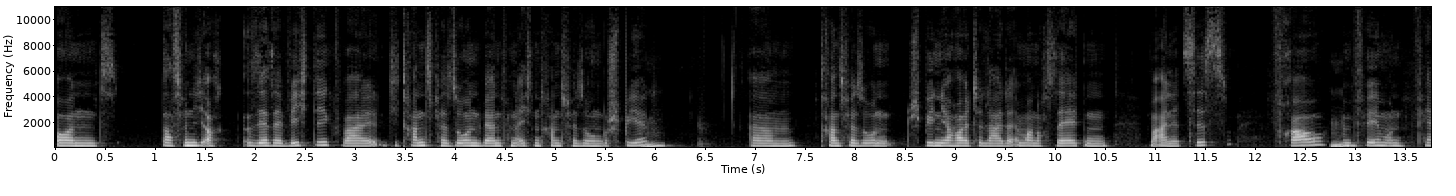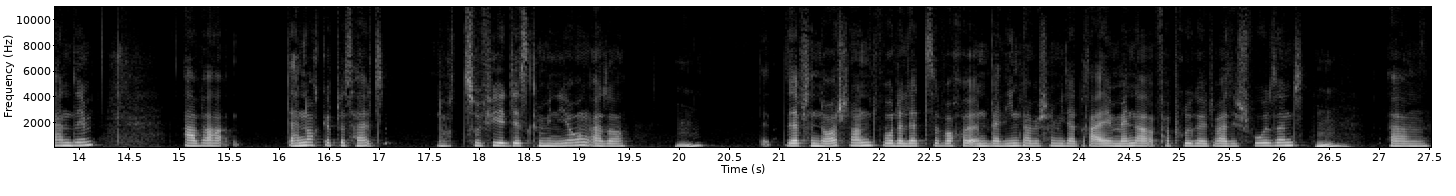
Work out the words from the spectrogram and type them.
Und das finde ich auch sehr, sehr wichtig, weil die Transpersonen werden von echten Transpersonen gespielt. Mhm. Ähm, Transpersonen spielen ja heute leider immer noch selten mal eine Cis-Frau mhm. im Film und Fernsehen. Aber dennoch gibt es halt noch zu viel Diskriminierung. Also hm? selbst in Deutschland wurde letzte Woche in Berlin, glaube ich, schon wieder drei Männer verprügelt, weil sie schwul sind. Hm? Ähm,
